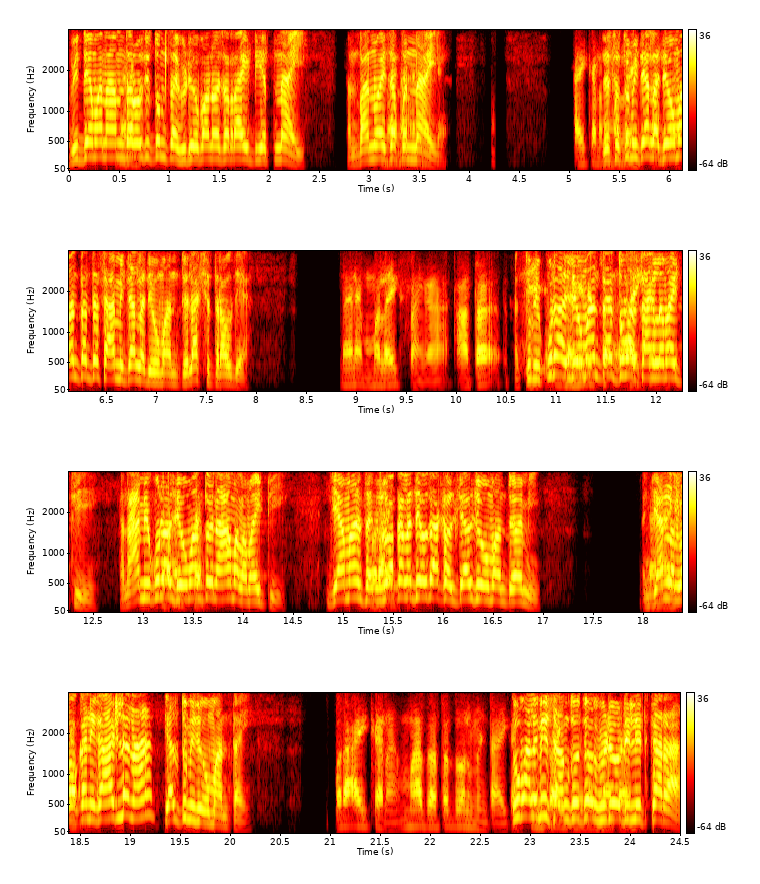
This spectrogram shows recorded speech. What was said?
विद्यमान आमदारवरती तुमचा व्हिडिओ बनवायचा राईट येत नाही. आणि बनवायचा पण नाही. ऐका ना, जसं मला तुम्ही एक त्याला देव सांगा. मानता तसं आम्ही त्याला देव मानतोय. लक्षात राहू द्या. नाही नाही मला एक सांगा. आता तुम्ही ती कुणाला देव मानताय तुम्हाला ऐका- चांगलं माहिती. आणि आम्ही कुणाला देव ऐका. मानतोय ना आम्हाला माहिती. ज्या माणसाने बरं, लोकांना देव दाखल त्याला देव मानतोय आम्ही. आणि नाही, ज्यांना ऐका. लोकांनी गाडलं ना त्याला तुम्ही देव मानताय. बरं ऐका ना. माझं आता दोन मिनिटं ऐका. तुम्हाला मी तुमचं सांगतो तो व्हिडिओ आता. डिलीट करा.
